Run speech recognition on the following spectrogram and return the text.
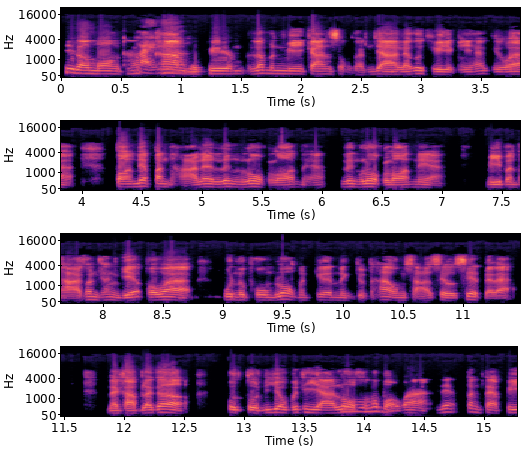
ที่เรามองข้ามหลายเรื่อง ข้ามเนี่ยคือ แล้วมันมีการส่งสัญญาณแล้วก็คืออย่างนี้ฮะคือว่าตอนเนี้ยปัญหาเรื่องเรื่องโลกร้อนนะฮะเรื่องโลกร้อนเนี่ย มีปัญหาค่อนข้างเยอะเพราะว่าอุณหภูมิโลกมันเกิน 1.5 องศาเซลเซียสไปแล้วนะครับ แล้วก็ อุตุนิยมวิทยาโลกเขาก็บอกว่าเนี่ยตั้งแต่ปี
